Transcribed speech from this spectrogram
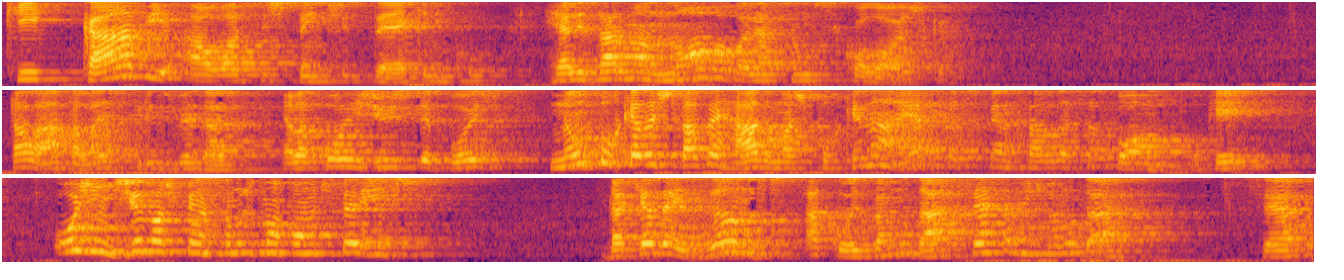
que cabe ao assistente técnico realizar uma nova avaliação psicológica Tá lá, tá lá escrito de verdade. Ela corrigiu isso depois, não porque ela estava errada, mas porque na época se pensava dessa forma, ok? Hoje em dia nós pensamos de uma forma diferente. Daqui a 10 anos a coisa vai mudar, certamente vai mudar, certo?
